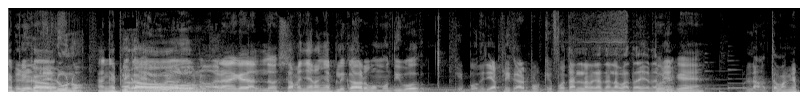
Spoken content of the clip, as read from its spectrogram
explicado. el uno. Han El explicado. uno, el uno, ahora me quedan dos. Esta mañana han explicado algún motivo que podría explicar por qué fue tan larga la batalla ¿Por también. qué? La- estaban-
